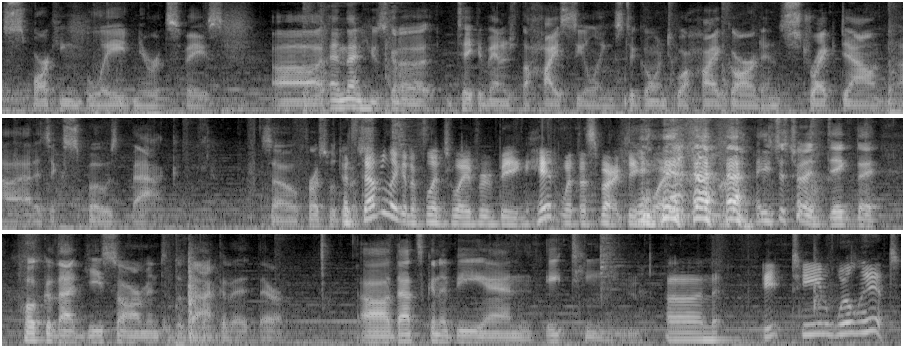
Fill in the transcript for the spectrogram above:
sparking blade near its face. Uh, and then he's going to take advantage of the high ceilings to go into a high guard and strike down uh, at its exposed back. So first we'll do It's definitely going to flinch away from being hit with the sparking blade. He's just trying to dig the hook of that guisarme into the back of it there. Uh, that's going to be an 18. An 18 will hit.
